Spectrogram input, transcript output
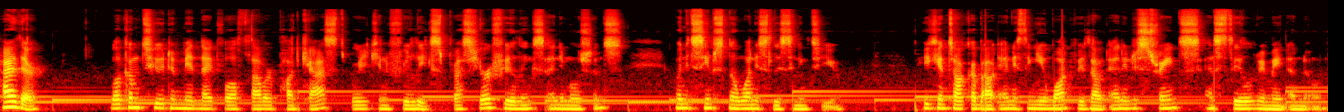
Hi there. Welcome to the Midnight Wallflower podcast, where you can freely express your feelings and emotions when it seems no one is listening to you. You can talk about anything you want without any restraints and still remain unknown.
